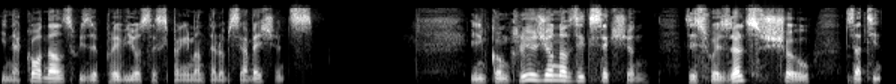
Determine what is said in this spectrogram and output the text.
in accordance with the previous experimental observations. In conclusion of this section, these results show that in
